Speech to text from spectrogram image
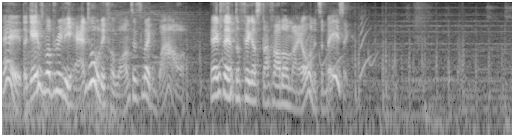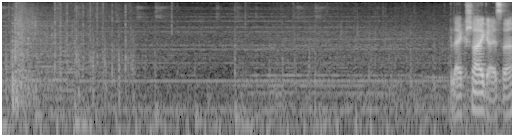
Hey, the game's not really handholdy for once. It's like, wow. I actually have to figure stuff out on my own. It's amazing. Black Shy Guys, huh?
